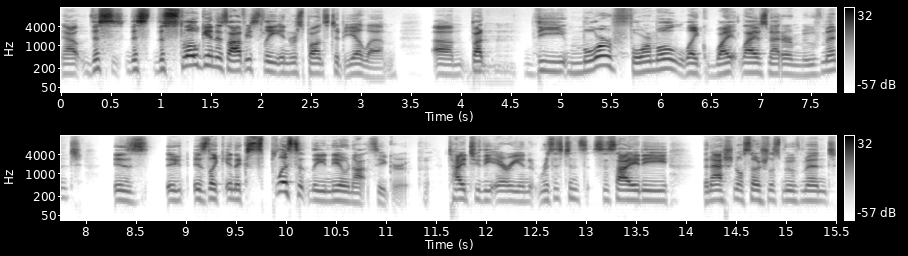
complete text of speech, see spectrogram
Now, this this the slogan is obviously in response to BLM, um, but the more formal like White Lives Matter movement is it is like an explicitly neo-Nazi group tied to the Aryan Resistance Society, the National Socialist Movement,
